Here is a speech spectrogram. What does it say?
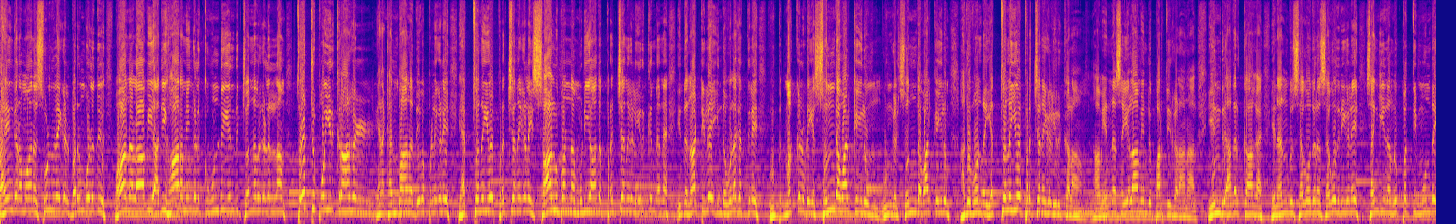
பயங்கரமான சூழ்நிலைகள் வரும் பொழுது வானளாவிய அதிகாரம் எங்களுக்கு உண்டு என்று சொன்னவர்கள் எல்லாம் தோற்று போயிருக்கிறார்கள். எனக்கு அன்பான தேவ பிள்ளைகளே எத்தனையோ பிரச்சனைகளை சால்வ் பண்ண முடியாத பிரச்சனைகள் இருக்கின்றன. இந்த நாட்டிலே இந்த உலகத்திலே மக்களுடைய சொந்த வாழ்க்கையிலும் உங்கள் சொந்த வாழ்க்கையிலும் அது போன்ற எத்தனையோ பிரச்சனைகள் இருக்கலாம். நாம் என்ன செய்யலாம் என்று பார்த்தீர்களானால் இன்று அதற்காக என் அன்பு சகோதர சகோதரிகளே சங்கீதம் முப்பத்தி மூன்றை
